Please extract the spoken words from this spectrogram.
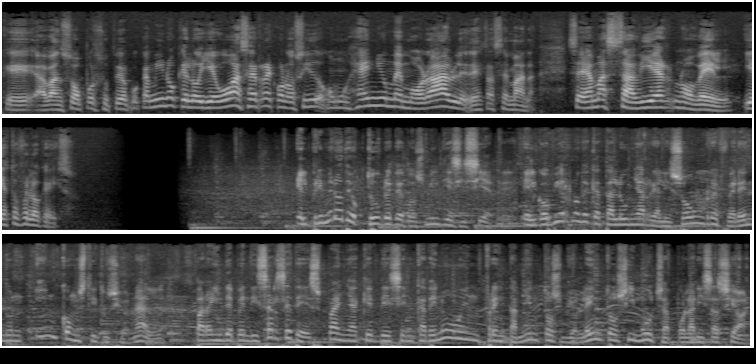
que avanzó por su propio camino, que lo llevó a ser reconocido como un genio memorable de esta semana. Se llama Xavier Nobel y esto fue lo que hizo. El 1 de octubre de 2017, el gobierno de Cataluña realizó un referéndum inconstitucional para independizarse de España que desencadenó enfrentamientos violentos y mucha polarización.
